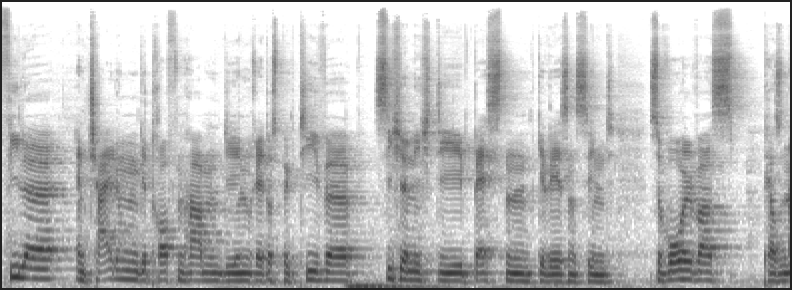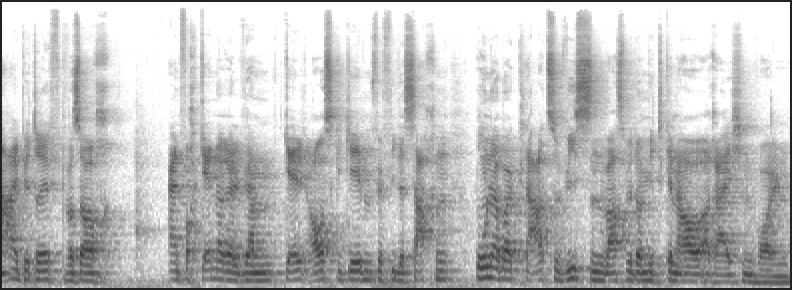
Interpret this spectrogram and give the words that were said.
viele Entscheidungen getroffen haben, die in Retrospektive sicher nicht die besten gewesen sind sowohl was Personal betrifft, was auch einfach generell, wir haben Geld ausgegeben für viele Sachen, ohne aber klar zu wissen, was wir damit genau erreichen wollen.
